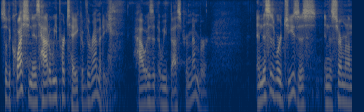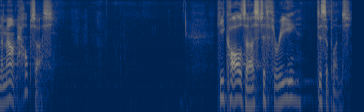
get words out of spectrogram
So the question is how do we partake of the remedy? How is it that we best remember? And this is where Jesus, in the Sermon on the Mount, helps us. He calls us to three disciplines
